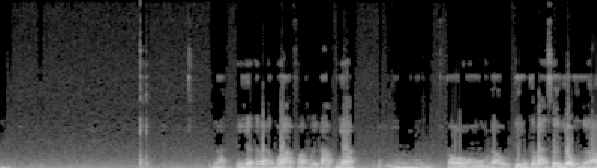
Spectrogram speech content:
Ừ. Rồi bây giờ các bạn qua phần bài tập nha. Uhm, câu đầu tiên các bạn sử dụng là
